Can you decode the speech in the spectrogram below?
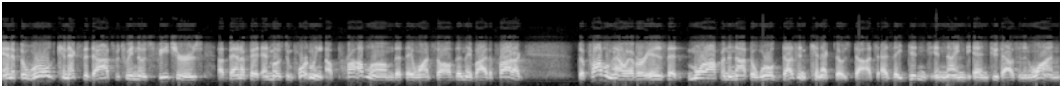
And if the world connects the dots between those features, a benefit, and most importantly, a problem that they want solved, then they buy the product. The problem, however, is that more often than not, the world doesn't connect those dots as they didn't in, 90, in 2001.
